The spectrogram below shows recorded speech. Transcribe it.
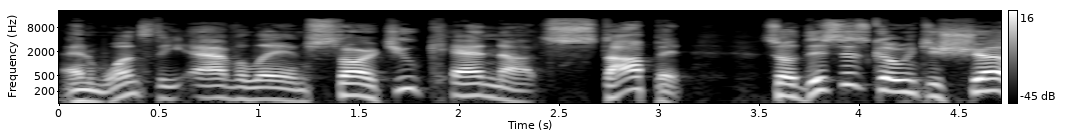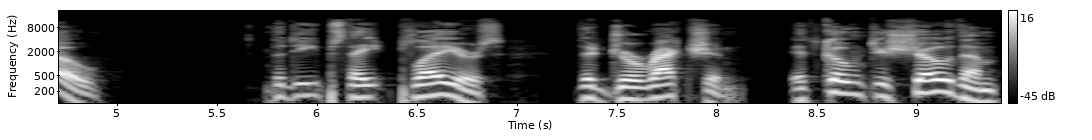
And once the avalanche starts, you cannot stop it. So, this is going to show the deep state players the direction. It's going to show them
